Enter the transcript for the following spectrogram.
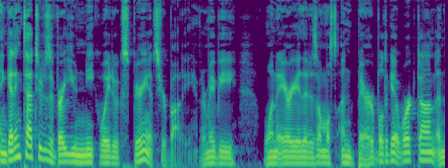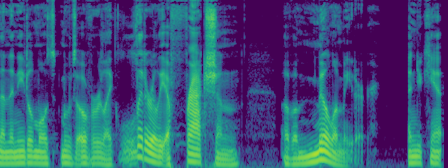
And getting tattooed is a very unique way to experience your body. There may be one area that is almost unbearable to get worked on, and then the needle moves, moves over like literally a fraction of a millimeter, and you can't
